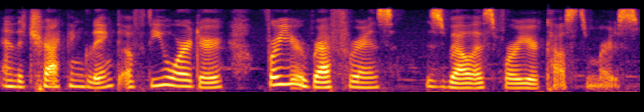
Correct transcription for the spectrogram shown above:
and the tracking link of the order for your reference as well as for your customers.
